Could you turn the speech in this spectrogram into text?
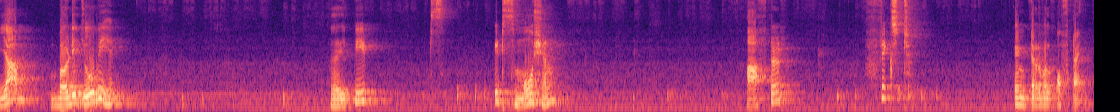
या बॉडी जो भी है repeat its motion after fixed interval of time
